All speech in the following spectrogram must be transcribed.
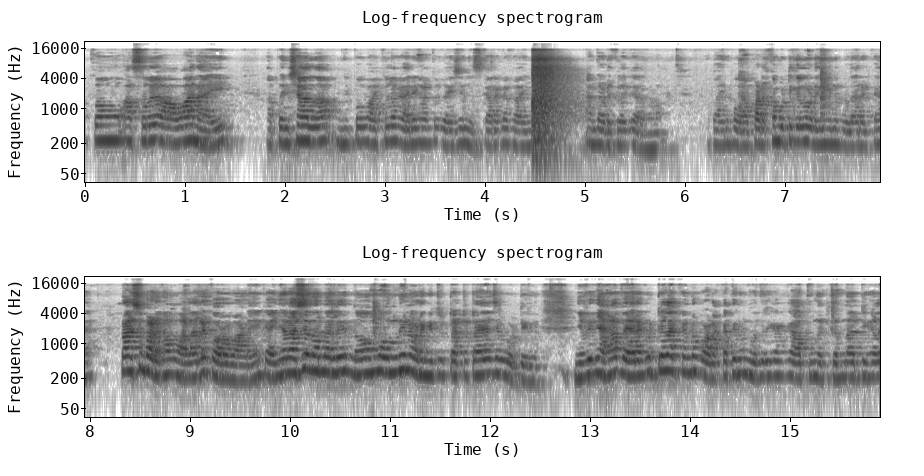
ഇപ്പം അസറ് ആവാനായി. അപ്പം ഇൻഷാല്ല ഇനിയിപ്പോൾ ബാക്കിയുള്ള കാര്യങ്ങളൊക്കെ കഴിച്ച് നിസ്കാരമൊക്കെ കഴിഞ്ഞ് എന്റെ അടുക്കളയ്ക്ക് ഇറങ്ങണം. അപ്പോൾ അതിന് പോകാം പടക്കം പൊട്ടിക്കൽ തുടങ്ങി പിള്ളേരൊക്കെ. പ്രാവശ്യം പടക്കം വളരെ കുറവാണ്. കഴിഞ്ഞ പ്രാവശ്യം എന്ന് പറഞ്ഞാൽ നോമ്പ് ഒന്നിന് തുടങ്ങിയിട്ട് ടട്ടട്ടായ പൊട്ടിയിരുന്നു ഇനിയിപ്പോൾ ഞങ്ങൾ പേരക്കുട്ടികളൊക്കെ ഉണ്ട്. പടക്കത്തിനും മുതിരിക്കൊക്കെ കാത്ത് നിൽക്കുന്ന നിങ്ങൾ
